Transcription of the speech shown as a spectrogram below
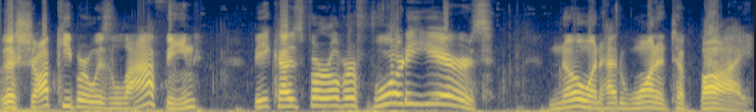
The shopkeeper was laughing because for over 40 years, no one had wanted to buy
